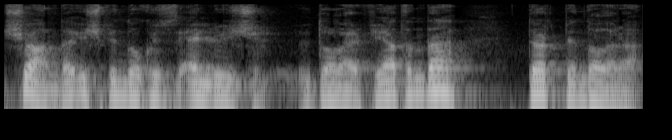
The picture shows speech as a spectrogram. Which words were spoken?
şu anda 3953 dolar fiyatında 4000 dolara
